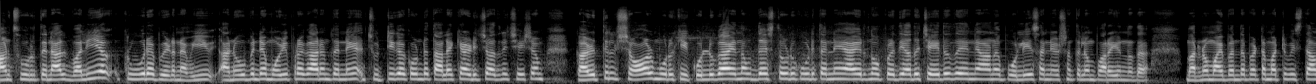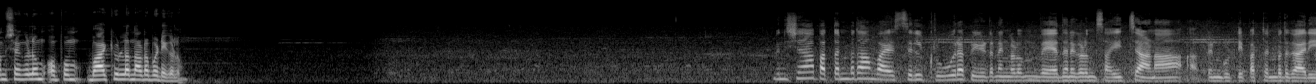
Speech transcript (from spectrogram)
ആൺ സുഹൃത്തിനാൽ വലിയ ക്രൂരപീഡനം ഈ അനൂപിന്റെ മൊഴി പ്രകാരം തന്നെ ചുറ്റിക കൊണ്ട് തലയ്ക്കടിച്ചു അതിനുശേഷം കഴുത്തിൽ ഷോൾ മുറുക്കി കൊല്ലുക എന്ന ഉദ്ദേശത്തോടു കൂടി തന്നെയായിരുന്നു പ്രതി. അത് ചെയ്തത് തന്നെയാണ് പോലീസ്. അന്വേഷണത്തിലും പറയുന്നത്. മരണവുമായി ബന്ധപ്പെട്ട മറ്റു വിശദാംശങ്ങളും ഒപ്പം ബാക്കിയുള്ള നടപടികളും. വിനിഷ പത്തൊൻപതാം വയസ്സിൽ ക്രൂര പീഡനങ്ങളും വേദനകളും സഹിച്ചാണ് പെൺകുട്ടി പത്തൊൻപതുകാരി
